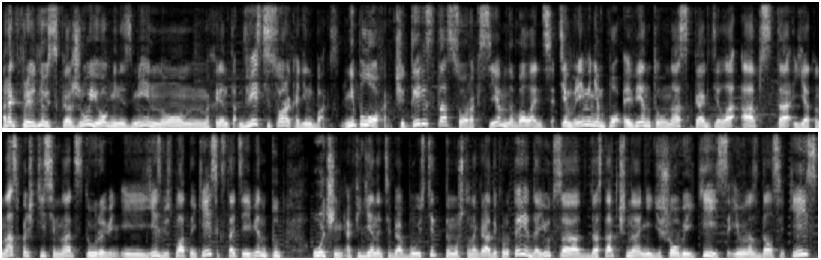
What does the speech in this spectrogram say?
Ради справедливость скажу, и огненный змей, но хрен там. 241 бакс. Неплохо. 447 на балансе. Тем временем по event у у нас как дела обстоят. У нас почти 17 уровень. И есть бесплатные кейсы. Кстати, event тут очень офигенно тебя бустит, потому что награды крутые, даются достаточно недешевые кейсы. И у нас дался кейс...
